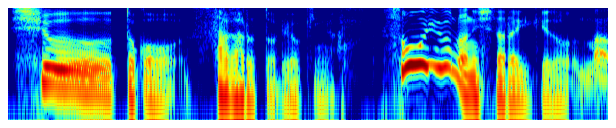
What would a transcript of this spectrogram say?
シューッとこう、下がると料金が。そういうのにしたらいいけど、まあ、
